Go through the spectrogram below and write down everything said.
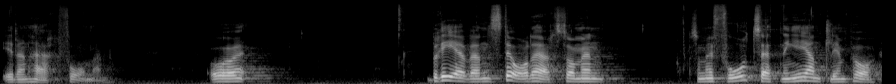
i den här formen. Och breven står där som en, som en fortsättning egentligen på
